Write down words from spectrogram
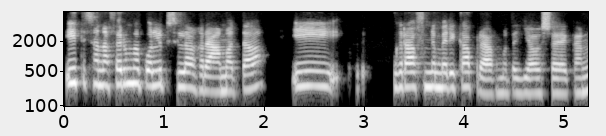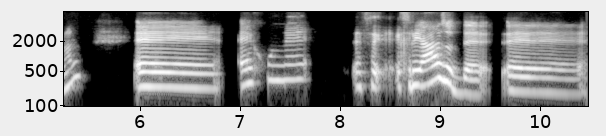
ή τις αναφέρουν με πολύ ψηλά γράμματα ή γράφουν μερικά πράγματα για όσα έκαναν. Ε, έχουν, ε, χρειάζονται, ε,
